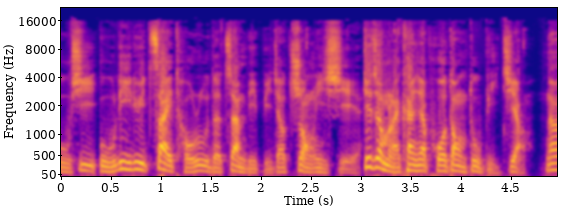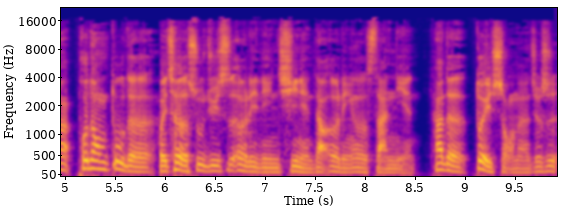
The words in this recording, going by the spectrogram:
股息股利率再投入的占比比较重一些。接着我们来看一下波动度比较。那波动度的回测的数据是二零零七年到二零二三年。它的对手呢，就是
